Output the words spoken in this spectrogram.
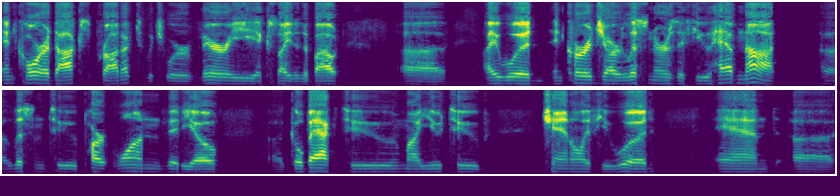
Ancora Docs product, which we're very excited about. Uh, I would encourage our listeners, if you have not uh, listened to part one video, uh, go back to my YouTube channel if you would and uh,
